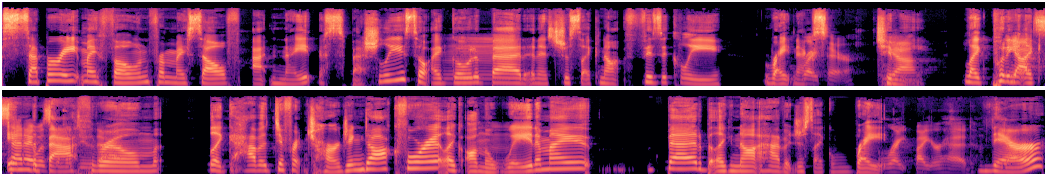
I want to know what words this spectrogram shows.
separate my phone from myself at night, especially. So I go to Mm. bed and it's just like not physically right Right next there. to Yeah. me. Like putting Yeah, it like in the was gonna do that. bathroom, like have a different charging dock for it, like on the Mhm. way to my bed, but like not have it just like right Right by your head. there.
